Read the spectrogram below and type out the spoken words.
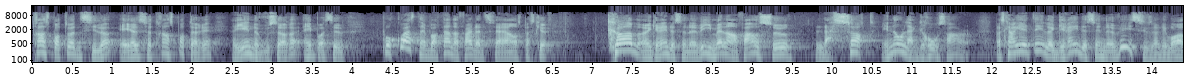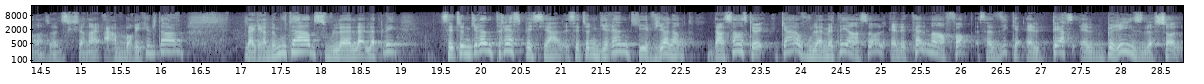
transporte-toi d'ici là, et elle se transporterait, rien ne vous sera impossible. Pourquoi c'est important de faire la différence? Parce que, comme un grain de sénévé, il met l'emphase sur la sorte et non la grosseur. Parce qu'en réalité, le grain de sénévé, si vous allez voir dans un dictionnaire arboriculteur, la graine de moutarde, si vous l'appelez, c'est une graine très spéciale. C'est une graine qui est violente, dans le sens que quand vous la mettez en sol, elle est tellement forte, ça dit qu'elle perce, elle brise le sol.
